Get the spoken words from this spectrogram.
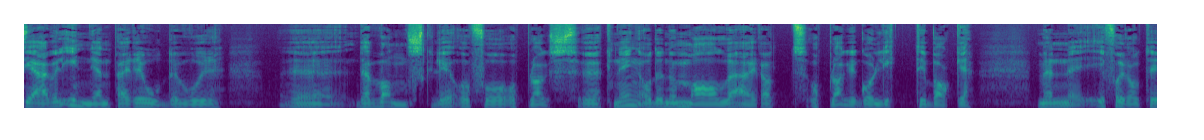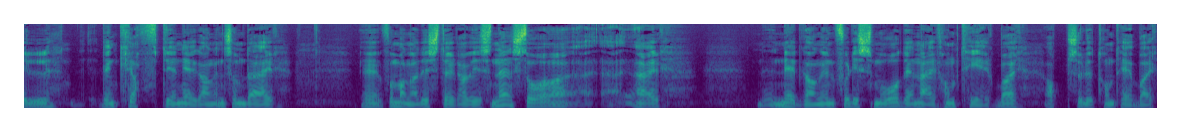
de er vel inne i en periode hvor det er vanskelig å få opplagsøkning, og det normale er at opplaget går litt tilbake. Men i forhold til den kraftige nedgangen som det er for mange av de større avisene, så er nedgangen for de små den er håndterbar. Absolutt håndterbar.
